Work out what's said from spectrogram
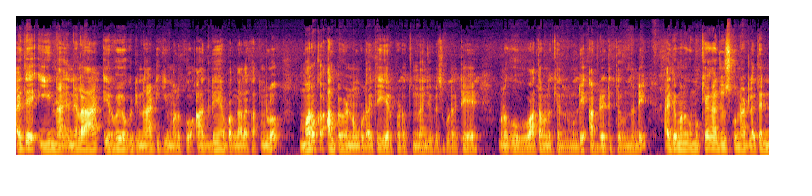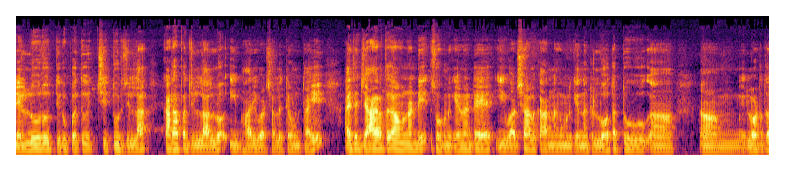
అయితే ఈ న- నెల ఇరవై ఒకటి నాటికి మనకు ఆగ్నేయ బంగాళాఖాతంలో మరొక అల్పపీడనం కూడా అయితే ఏర్పడుతుందని చెప్పేసి కూడా అయితే మనకు వాతావరణ కేంద్రం నుండి అప్డేట్ అయితే ఉందండి. అయితే మనకు ముఖ్యంగా చూసుకున్నట్లయితే నెల్లూరు తిరుపతి చిత్తూరు జిల్లా కడప జిల్లాల్లో ఈ భారీ వర్షాలు అయితే ఉంటాయి. అయితే జాగ్రత్తగా ఉండండి. సో మనకి ఏంటంటే ఈ వర్షాల కారణంగా మనకి ఏంటంటే లోతట్టు లోతట్టు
